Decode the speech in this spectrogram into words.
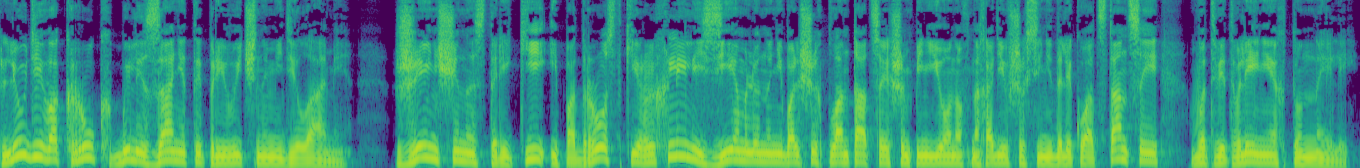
Люди вокруг были заняты привычными делами. Женщины, старики и подростки рыхлили землю на небольших плантациях шампиньонов, находившихся недалеко от станции, в ответвлениях туннелей.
